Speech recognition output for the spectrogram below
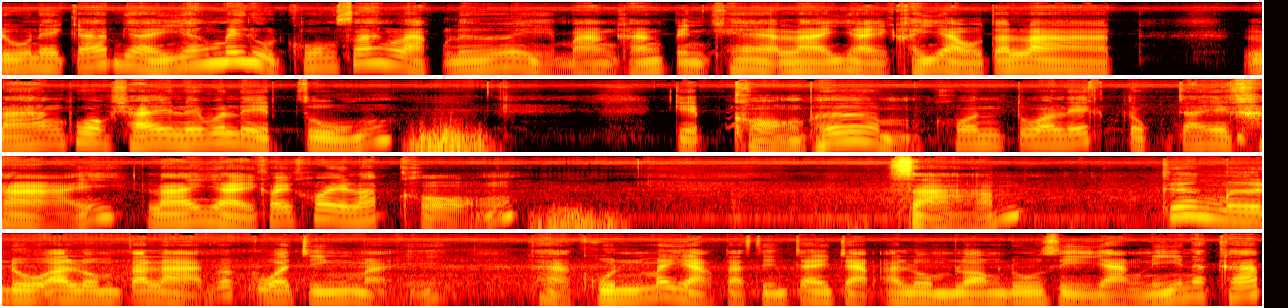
ดูในกราฟใหญ่ยังไม่หลุดโครงสร้างหลักเลย บางครั้งเป็นแค่รายใหญ่เขย่าตลาด ล้างพวกใช้เลเวลเลตสูง เก็บของเพิ่ม คนตัวเล็กตกใจขายรายใหญ่ค่อยๆรับของ 3. เครื่องมือดูอารมณ์ตลาดว่ากลัวจริงไหม ถ้าคุณไม่อยากตัดสินใจจากอารมณ์ลองดู 4 อย่างนี้นะครับ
